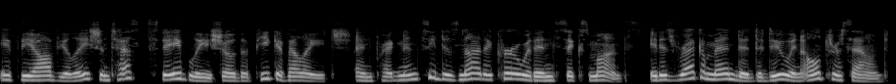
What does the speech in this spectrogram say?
if the ovulation tests stably show the peak of LH and pregnancy does not occur within six months, it is recommended to do an ultrasound.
